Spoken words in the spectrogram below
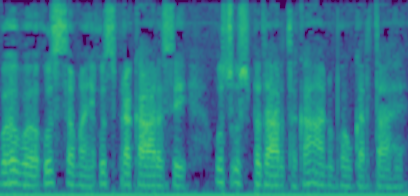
वह वह उस समय उस प्रकार से उस उस पदार्थ का अनुभव करता है।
